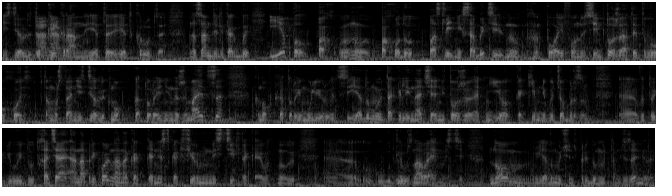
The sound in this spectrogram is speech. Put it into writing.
и сделали только Да-да. экраны, и это, это круто. На самом деле, как бы и Apple, по, ну, по ходу последних событий, ну, по iPhone 7 тоже от этого уходит, потому что они сделали кнопку, которая не нажимается, кнопка, которая эмулируется. И я думаю, так или иначе, они тоже от нее каким-нибудь образом э, в итоге уйдут. Хотя она прикольная, она, как, конечно, как фирменный стиль такая вот, ну, э, для узнаваемости. Но, я думаю, что-нибудь придумают там дизайнеры.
